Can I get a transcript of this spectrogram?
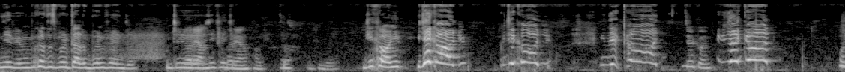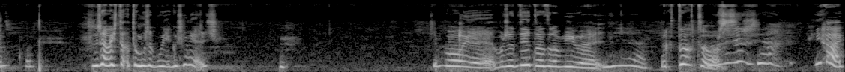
Nie wiem, wychodzę z portalu, byłem wszędzie. Znaczy, Dorian, gdzie wszędzie? Dorian, chodź. Co? Gdzie koń? Gdzie koń? Gdzie koń? Gdzie koń? Gdzie koń? Gdzie koń? Chodź, chodź. Słyszałeś to? To może był jego śmierć. Boję. Może ty to zrobiłeś. Nie. No kto to? No przecież ja. Jak?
